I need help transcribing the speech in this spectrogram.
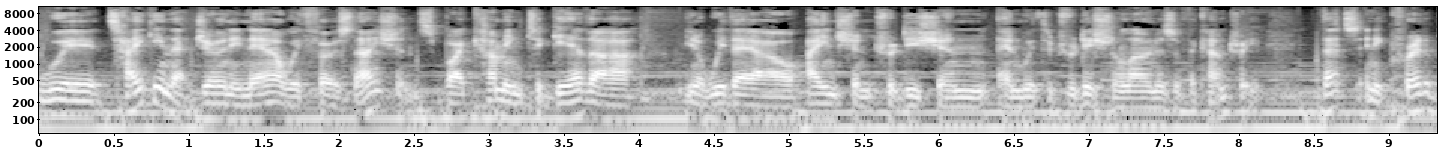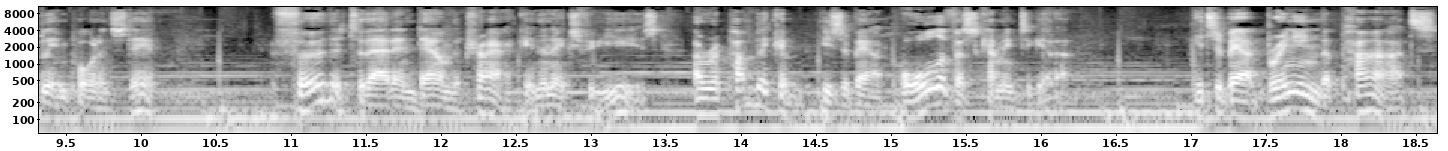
We're taking that journey now with First Nations by coming together, you know, with our ancient tradition and with the traditional owners of the country. That's an incredibly important step. Further to that and down the track in the next few years, a republic is about all of us coming together. It's about bringing the parts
